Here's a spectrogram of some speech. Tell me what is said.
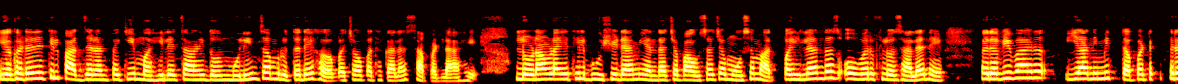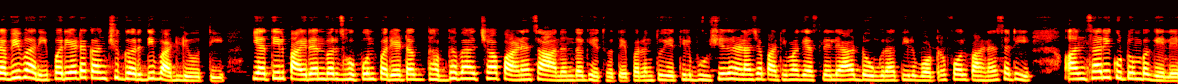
या घटनेतील पाच जणांपैकी महिलेचा आणि दोन मुलींचा मृतदेह बचाव पथकाला सापडला आहे. लोणावळा येथील भुशी डॅम यंदाच्या पावसाच्या मोसमात पहिल्यांदाच ओव्हरफ्लो झाल्याने रविवार या निमित्त पट रविवारी पर्यटकांची गर्दी वाढली होती. यातील पायऱ्यांवर झोपून पर्यटक धबधब्याच्या पाण्याचा आनंद घेत होते परंतु येथील भुशी धरणाच्या पाठीमागे असलेल्या डोंगरातील वॉटरफॉल पाहण्यासाठी अन्सारी कुटुंब गेले.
